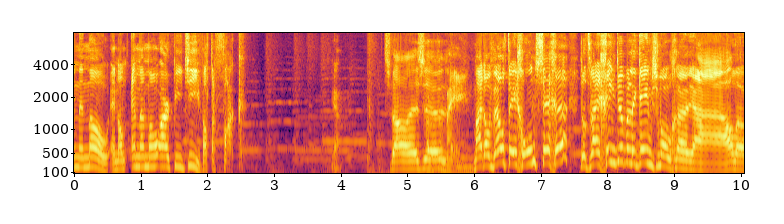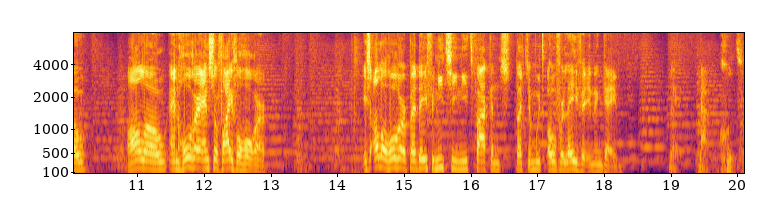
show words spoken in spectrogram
MMO en dan MMORPG. What the fuck? Ja. Het is wel. eh, er maar één. maar dan wel tegen ons zeggen dat wij geen dubbele games mogen. Ja, hallo. Hallo. En horror en survival horror. Is alle horror per definitie niet vaak een, dat je moet overleven in een game? Nee. Nou, goed.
